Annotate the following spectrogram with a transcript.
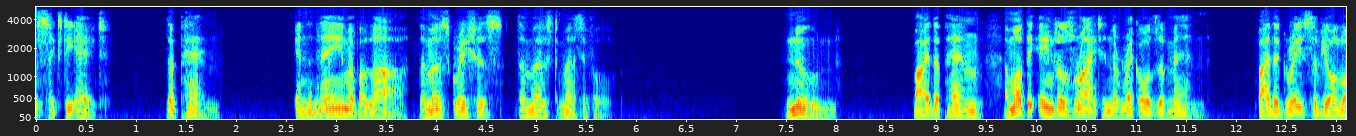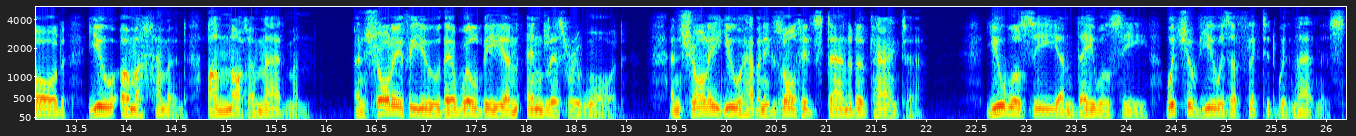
68 The Pen In the name of Allah, the most gracious, the most merciful. Noon. By the pen, and what the angels write in the records of men. By the grace of your Lord, you, O Muhammad, are not a madman. And surely for you there will be an endless reward. And surely you have an exalted standard of character. You will see, and they will see, which of you is afflicted with madness.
